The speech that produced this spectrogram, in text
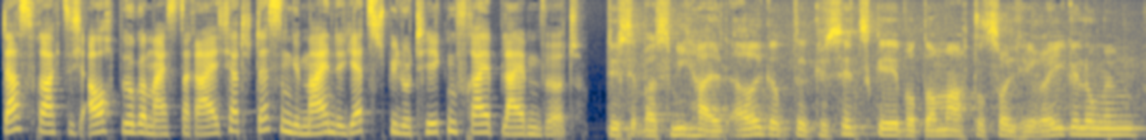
Das fragt sich auch Bürgermeister Reichert, dessen Gemeinde jetzt spielothekenfrei bleiben wird. Das, was mich halt ärgert, der Gesetzgeber, da macht er solche Regelungen.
